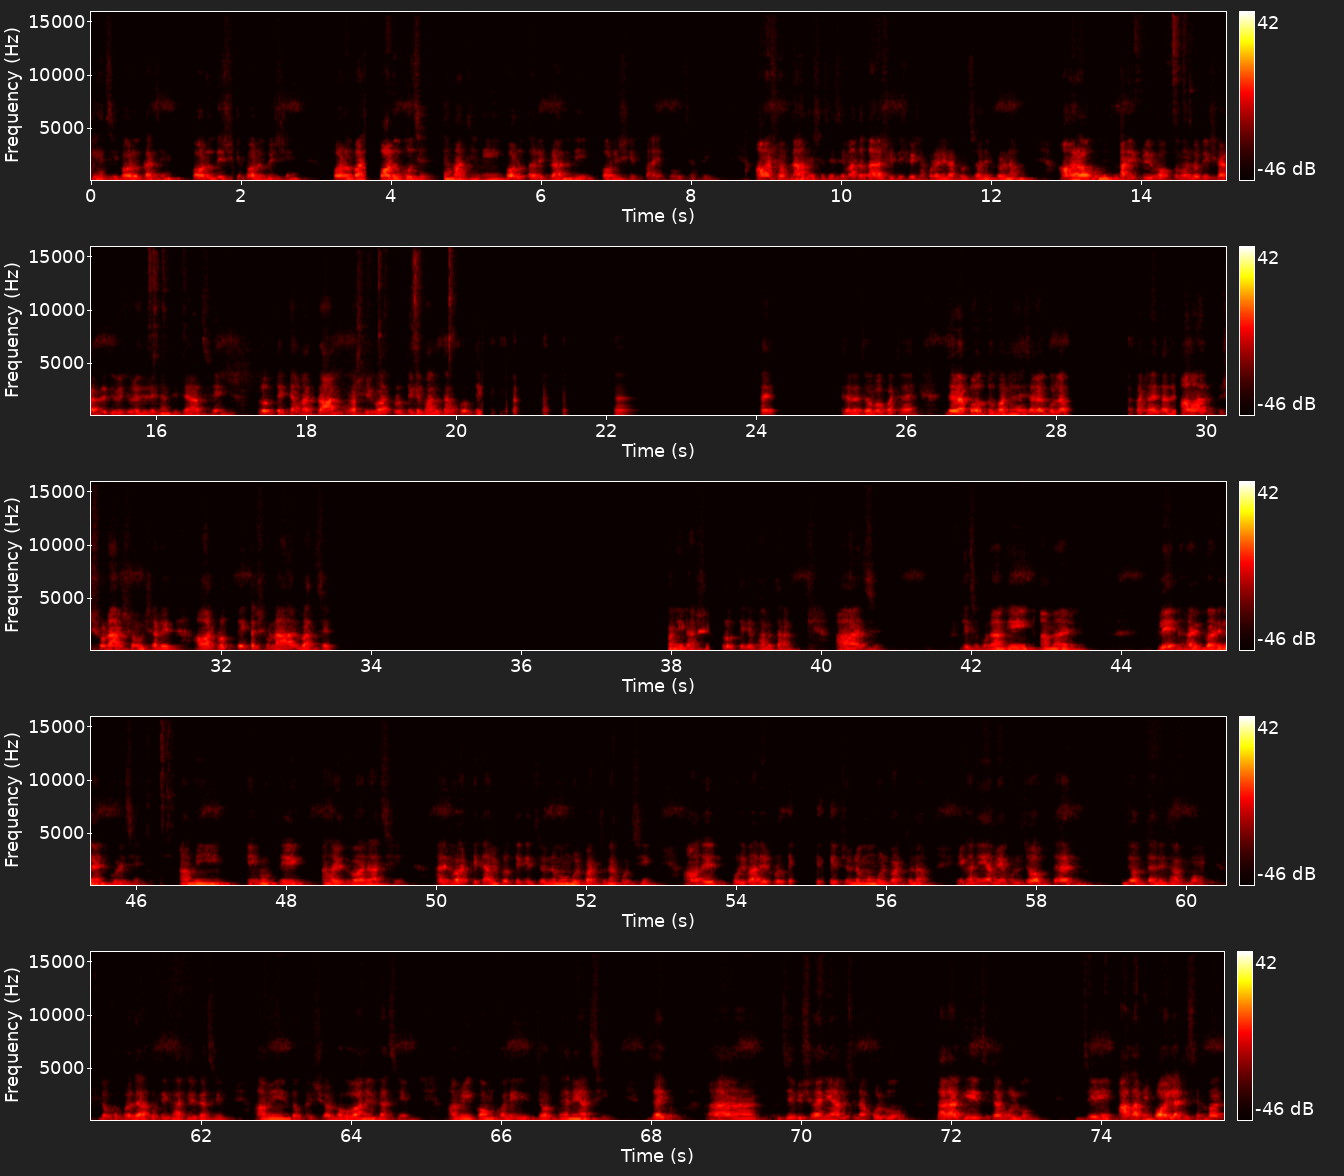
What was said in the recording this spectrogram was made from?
আসিয়াছি পর কাজে পরদেশে, পরবেশে। পরবা পরবোঝা মাথিনি পরতরে প্রাণ দিয়ে পরেশের পায়ে পৌঁছাতে। আমার স্বপ্নার এসেছে শ্রী মাতা তারা স্মৃতিশ্রী ঠাকুরানী রাতুল চরণে প্রণাম। আমার অগণিত প্রাণের প্রিয় ভক্তমন্ডলী সারা পৃথিবী জুড়ে যে যেখানটিতে আছে, প্রত্যেককে আমার প্রাণ ভরা আশীর্বাদ, প্রত্যেকে ভালো থাক, প্রত্যেক যারা জবা পাঠায়, যারা পদ্ম পাঠায়, যারা গোলাপ পাঠায় তাদের। আমার সোনার সংসারে, আমার প্রত্যেকটা সোনার বাচ্চা অনেক আসি, প্রত্যেকে ভালো থাক আজ কিছুক্ষণ আগেই আমার প্লেন হরিদ্বারে ল্যান্ড করেছে। আমি এই মুহূর্তে হরিদ্বার আছি। হরিদ্বার থেকে আমি প্রত্যেকের জন্য মঙ্গল প্রার্থনা করছি। আমাদের পরিবারের প্রত্যেকের জন্য মঙ্গল প্রার্থনা। এখানেই আমি এখন জব ধ্যান ধ্যানে থাকব। দক্ষ প্রজাপতি ঘাটের কাছে, আমি দক্ষেশ্বর ভগবানের কাছে, আমি কঙ্কলে জব ধ্যানে আছি। যাই হোক যে বিষয় নিয়ে আলোচনা করব, তার আগে যেটা বলব যে, আগামী পয়লা ডিসেম্বর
